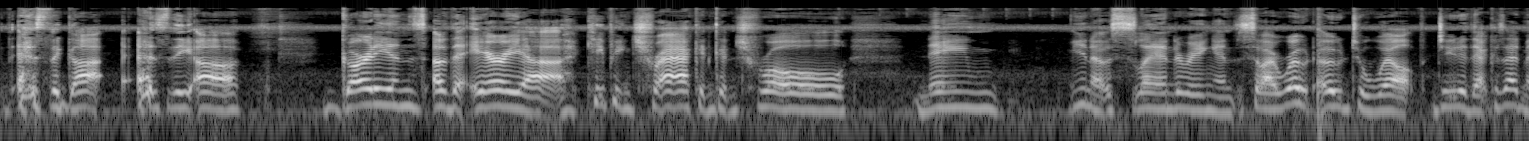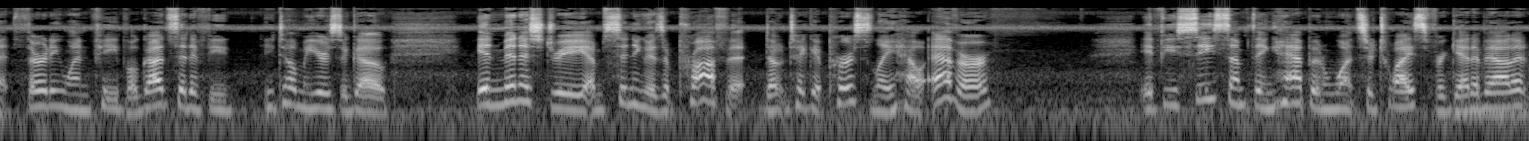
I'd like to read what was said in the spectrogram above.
as the God as the uh guardians of the area, keeping track and control, name, you know, slandering. And so I wrote Ode to Whelp due to that because I'd met 31 people. God said, if you, He told me years ago, in ministry, I'm sending you as a prophet. Don't take it personally. However, if you see something happen once or twice, forget about it.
